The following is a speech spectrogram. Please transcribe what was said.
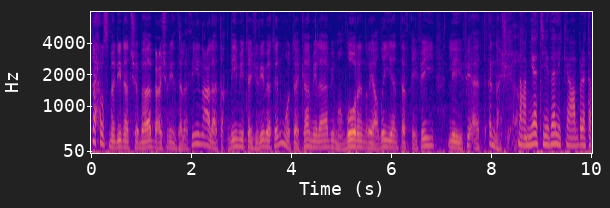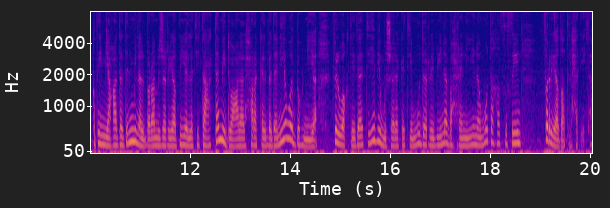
تحرص مدينة شباب 2030 على تقديم تجربة متكاملة بمنظور رياضي تثقيفي لفئة الناشئة. نعم يأتي ذلك عبر تقديم عدد من البرامج الرياضية التي تعتمد على الحركة البدنية والذهنية في الوقت ذاته بمشاركة مدربين بحرينيين متخصصين في الرياضات الحديثة.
